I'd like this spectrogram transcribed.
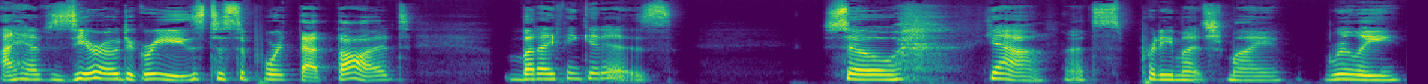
I have zero degrees to support that thought, but I think it is. So yeah, that's pretty much my really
